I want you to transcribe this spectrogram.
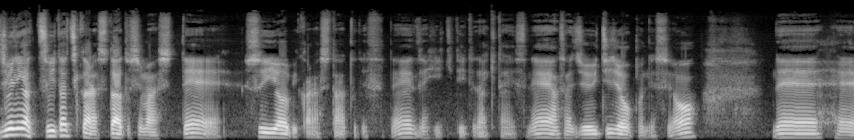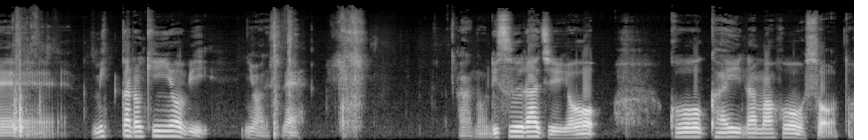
12月1日からスタートしまして、水曜日からスタートですね。ぜひ来ていただきたいですね。朝11時オープンですよ。で、えー、3日の金曜日にはですね、あの、リスラジオ公開生放送と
